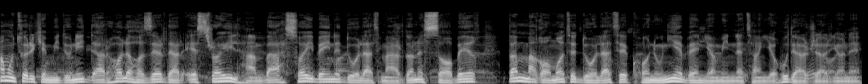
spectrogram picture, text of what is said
همونطوری که می‌دونید در حال حاضر در اسرائیل هم بحثهایی بین دولت مردان سابق و مقامات دولت کنونی بنیامین نتانیاهو در جریانه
